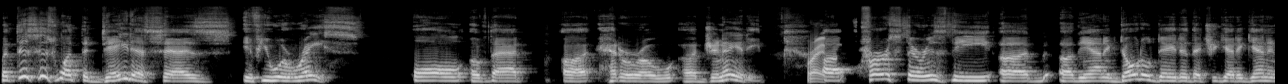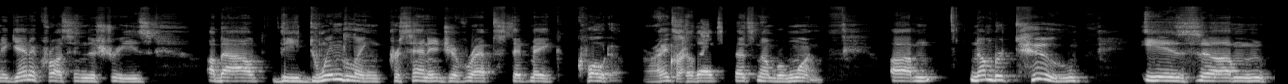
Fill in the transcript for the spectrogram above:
But this is what the data says if you erase all of that uh, heterogeneity. Right. Uh, first, there is the uh, uh, the anecdotal data that you get again and again across industries about the dwindling percentage of reps that make quota. All right, Correct. so that's that's number one. Um, number two is um,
